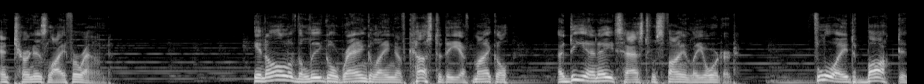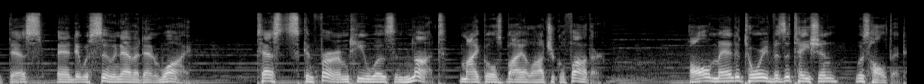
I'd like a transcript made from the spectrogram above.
and turn his life around. In all of the legal wrangling of custody of Michael, a DNA test was finally ordered. Floyd balked at this, and it was soon evident why. Tests confirmed he was not Michael's biological father. All mandatory visitation was halted.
